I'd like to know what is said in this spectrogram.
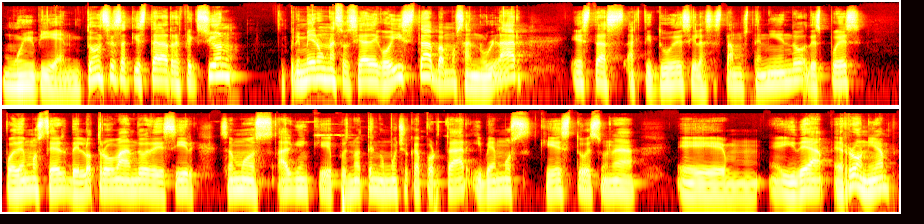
muy bien. Entonces aquí está la reflexión. Primero, una sociedad egoísta, vamos a anular estas actitudes si las estamos teniendo. Después podemos ser del otro bando, de decir, somos alguien que pues no tengo mucho que aportar y vemos que esto es una em, idea errónea.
